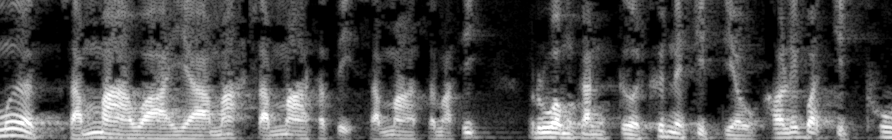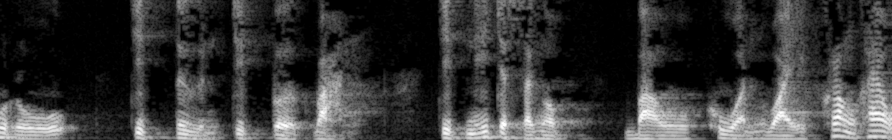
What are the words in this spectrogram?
เมื่อสัมมาวายามะ สัมมาสติ สัมมาสมาธิ รวมกันเกิดขึ้นในจิตเดียว เขาเรียกว่าจิตผู้รู้ จิตตื่น จิตเบิกบาน จิตนี้จะสงบ เบาควรไวคล่องแคล่ว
